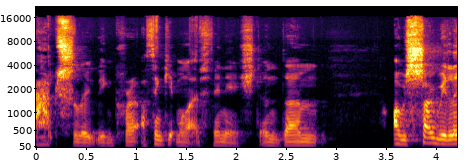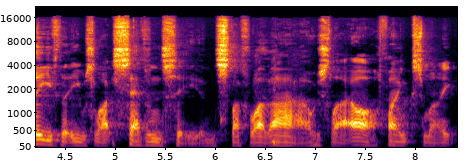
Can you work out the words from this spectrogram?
absolutely incredible. I think it might have finished. And um, I was so relieved that he was like 70 and stuff like that. I was like, oh, thanks, mate.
